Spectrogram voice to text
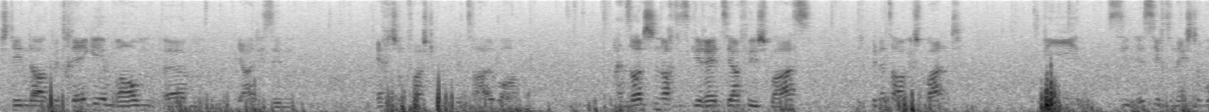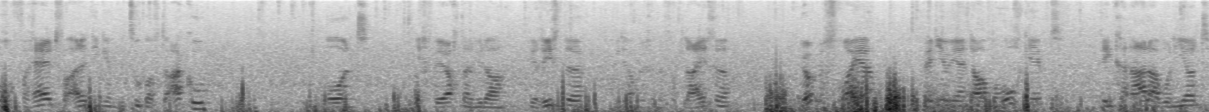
stehen da Beträge im Raum, ähm, ja, die sind echt schon fast unbezahlbar. Ansonsten macht das Gerät sehr viel Spaß. Ich bin jetzt auch gespannt, wie es sich die nächste Woche verhält, vor allen Dingen in Bezug auf den Akku. Und ich werde euch dann wieder berichten, wieder auch vergleichen. Würde mich freuen, wenn ihr mir einen Daumen hoch gebt, den Kanal abonniert,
